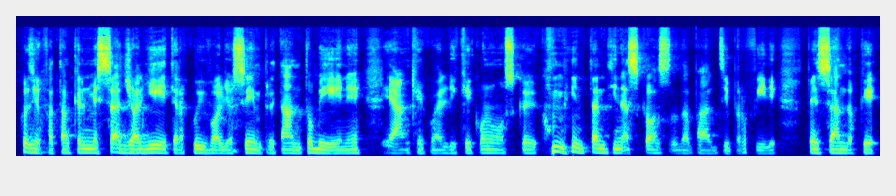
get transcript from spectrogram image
Così ho fatto anche il messaggio agli eteri a cui voglio sempre tanto bene e anche quelli che conosco e commentano di nascosto da pazzi profili, pensando che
